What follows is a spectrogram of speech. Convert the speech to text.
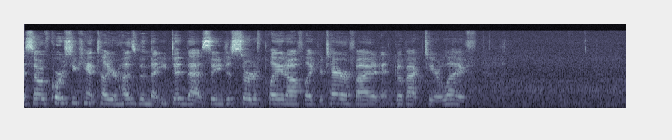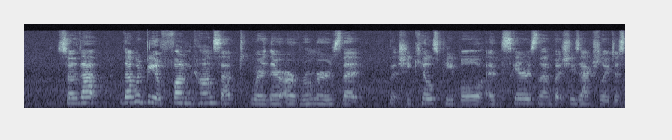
so of course you can't tell your husband that you did that, so you just sort of play it off like you're terrified and go back to your life. So that that would be a fun concept where there are rumors that that she kills people and scares them, but she's actually just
